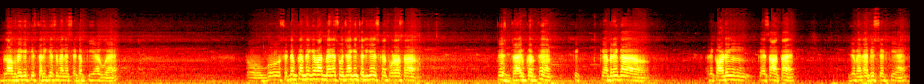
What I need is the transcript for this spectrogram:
ब्लॉग में कि किस तरीके से मैंने सेटअप किया हुआ है। तो वो सेटअप करने के बाद मैंने सोचा कि चलिए इसका थोड़ा सा टेस्ट ड्राइव करते हैं कि कैमरे का रिकॉर्डिंग कैसा आता है, जो मैंने अभी सेट किया है।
